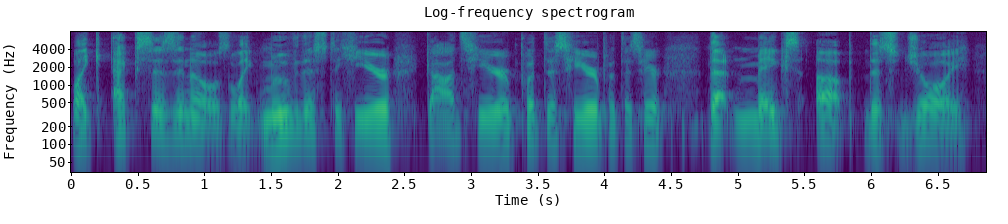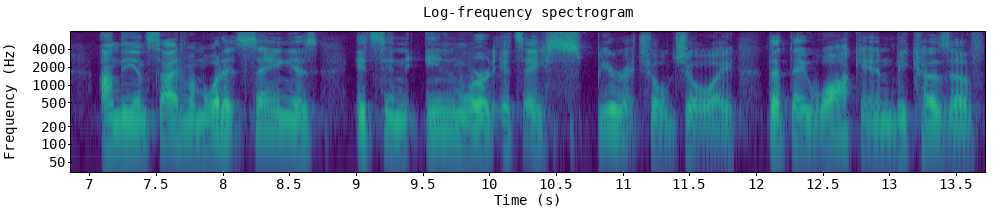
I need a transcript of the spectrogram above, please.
like X's and O's, like move this to here, God's here, put this here, put this here, that makes up this joy on the inside of them. What it's saying is it's an inward, it's a spiritual joy that they walk in because of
